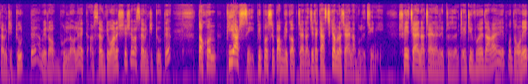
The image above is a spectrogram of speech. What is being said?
সেভেন্টি টুতে আমি ভুল না হলে সেভেন্টি ওয়ানের শেষে বা সেভেন্টি টুতে তখন PRC people's Republic of China যেটাকে আজকে আমরা চায়না বলে চিনি, সেই চায়না চায়নার রিপ্রেজেন্টেটিভ হয়ে দাঁড়ায়। এর মধ্যে অনেক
